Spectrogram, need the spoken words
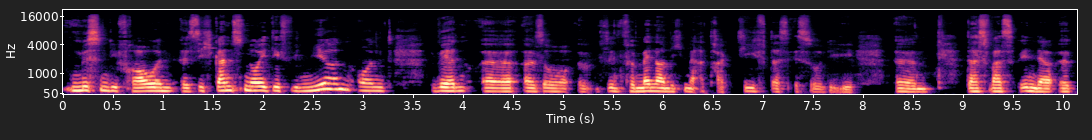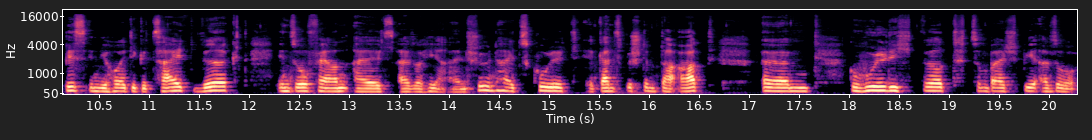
müssen die Frauen äh, sich ganz neu definieren und werden äh, also äh, sind für Männer nicht mehr attraktiv. Das ist so die ähm, das was in der äh, bis in die heutige Zeit wirkt. Insofern als also hier ein Schönheitskult ganz bestimmter Art ähm, gehuldigt wird, zum Beispiel also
